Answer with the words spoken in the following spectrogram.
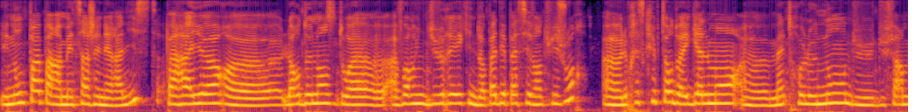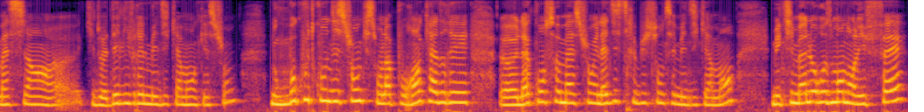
et non pas par un médecin généraliste. Par ailleurs, euh, l'ordonnance doit euh, avoir une durée qui ne doit pas dépasser 28 jours. Le prescripteur doit également mettre le nom du, du pharmacien qui doit délivrer le médicament en question. Donc beaucoup de conditions qui sont là pour encadrer la consommation et la distribution de ces médicaments, mais qui malheureusement dans les faits,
